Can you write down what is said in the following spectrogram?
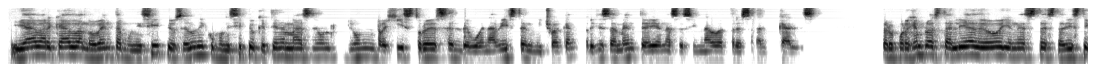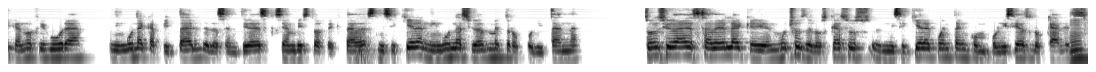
y ha abarcado a 90 municipios. El único municipio que tiene más de un, registro es el de Buenavista en Michoacán. Precisamente ahí han asesinado a tres alcaldes. Pero, por ejemplo, hasta el día de hoy en esta estadística no figura ninguna capital de las entidades que se han visto afectadas, ni siquiera ninguna ciudad metropolitana. Son ciudades, Adela, que en muchos de los casos ni siquiera cuentan con policías locales,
